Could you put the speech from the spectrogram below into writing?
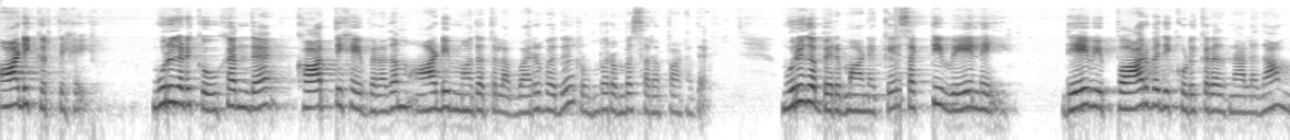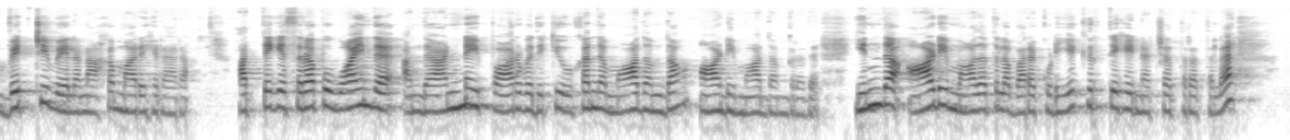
ஆடிக்கிருத்திகை முருகனுக்கு உகந்த கார்த்திகை விரதம் ஆடி மாதத்தில் வருவது ரொம்ப ரொம்ப சிறப்பானது. முருக பெருமானுக்கு சக்தி வேலை. தேவி பார்வதி கொடுக்கறதுனால தான் வெற்றி வேலனாக மாறுகிறாராம். அத்தகைய சிறப்பு வாய்ந்த அந்த அன்னை பார்வதிக்கு உகந்த மாதம்தான் ஆடி மாதங்கிறது இந்த ஆடி மாதத்தில் வரக்கூடிய கிருத்திகை நட்சத்திரத்தில்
